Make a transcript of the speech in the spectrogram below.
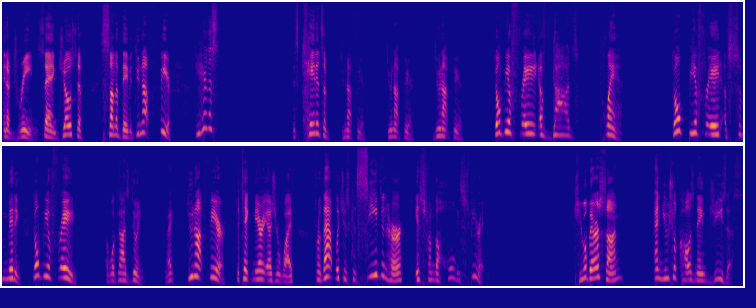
in a dream, saying, Joseph, son of David, do not fear. Do you hear this? This cadence of do not fear, do not fear, do not fear. Don't be afraid of God's plan. Don't be afraid of submitting. Don't be afraid of what God's doing, right? Do not fear to take Mary as your wife, for that which is conceived in her is from the Holy Spirit. She will bear a son, and you shall call his name Jesus,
